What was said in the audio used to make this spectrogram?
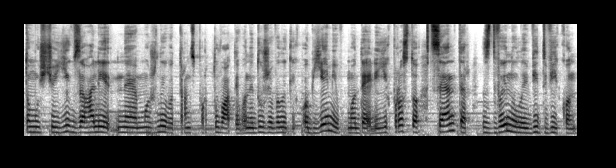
тому що їх взагалі неможливо транспортувати. Вони дуже великих об'ємів моделі. Їх просто в центр здвинули від вікон.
